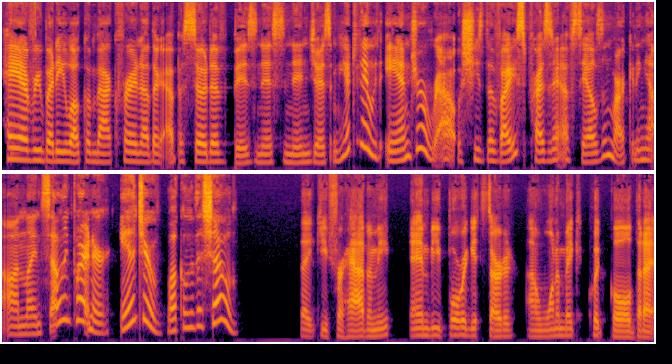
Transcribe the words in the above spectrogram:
Hey, everybody, welcome back for another episode of Business Ninjas. I'm here today with Andrew Roush. She's the Vice President of Sales and Marketing at Online Selling Partner. Andrew, welcome to the show. Thank you for having me. And before we get started, I want to make a quick goal that I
